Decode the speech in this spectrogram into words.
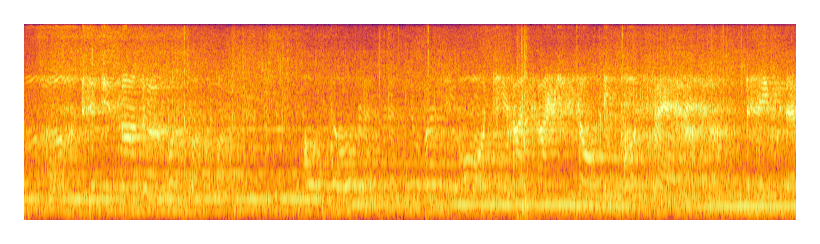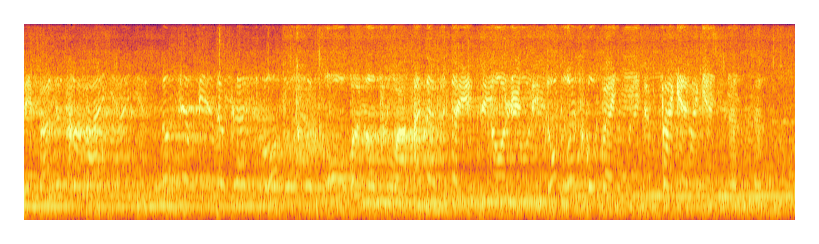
Oh, c'est une main d'œuvre. Thank you.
